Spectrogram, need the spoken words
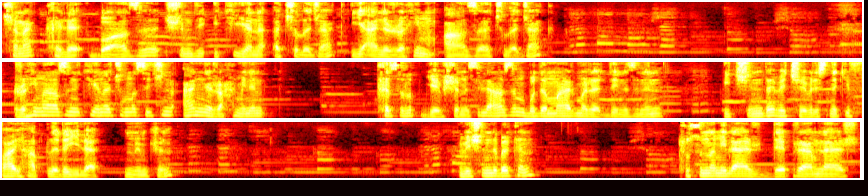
Çanakkale Boğazı şimdi iki yana açılacak. Yani rahim ağzı açılacak. Rahim ağzının iki yana açılması için anne rahminin kasılıp gevşemesi lazım. Bu da Marmara Denizi'nin içinde ve çevresindeki fay hatlarıyla mümkün. Ve şimdi bakın tsunamiler, depremler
